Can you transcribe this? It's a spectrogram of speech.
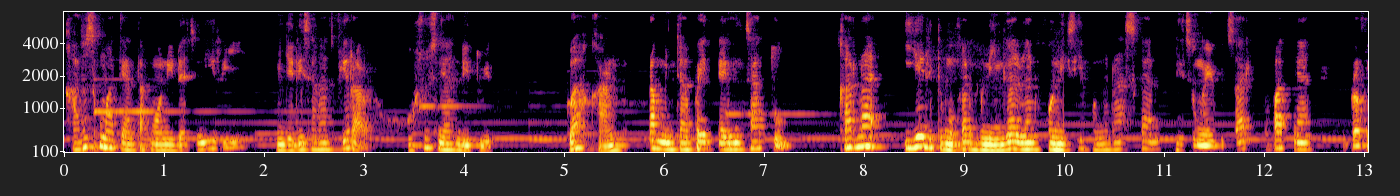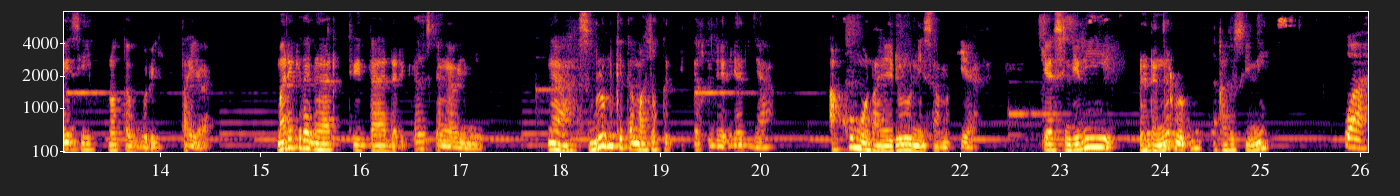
Kasus kematian Tangmo Nida sendiri menjadi sangat viral, khususnya di Twitter. Bahkan pernah mencapai trending satu karena ia ditemukan meninggal dengan kondisi mengenaskan di sungai besar, tepatnya di Provinsi Notaburi, Thailand. Mari kita dengar cerita dari kasus janggal ini. Nah, sebelum kita masuk ke detail kejadiannya, aku mau nanya dulu nih sama Kia. Kia sendiri udah denger belum kasus ini? Wah,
